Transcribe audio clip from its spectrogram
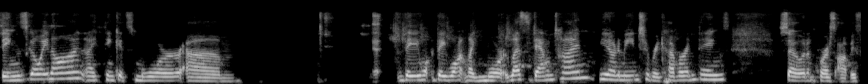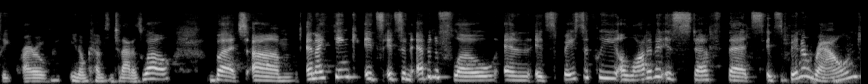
things going on. I think it's more, um, they they want like more less downtime you know what i mean to recover and things. So and of course obviously cryo you know comes into that as well. But um and i think it's it's an ebb and flow and it's basically a lot of it is stuff that's it's been around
